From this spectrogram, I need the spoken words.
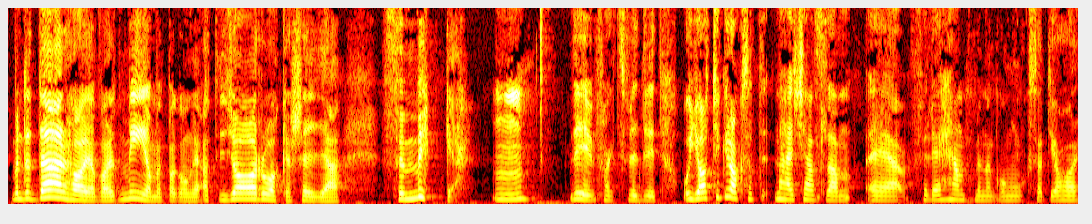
Men det där har jag varit med om ett par gånger, att jag råkar säga för mycket. Mm. Det är faktiskt vidrigt. Och jag tycker också att den här känslan, eh, för det har hänt mig någon gång också, att jag har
